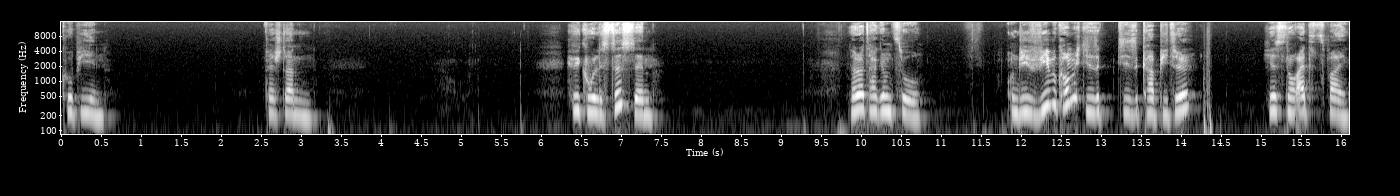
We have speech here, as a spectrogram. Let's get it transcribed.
Kopien. Verstanden. Wie cool ist das denn? Neuer Tag im Zoo. Und wie, wie bekomme ich diese, diese Kapitel? Hier ist noch 1 2.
